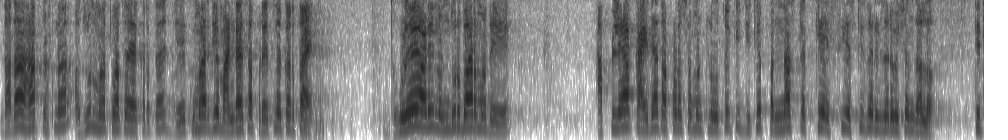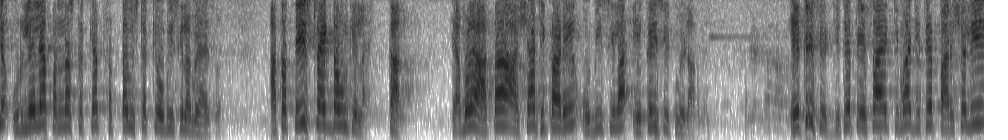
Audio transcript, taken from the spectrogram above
दादा हा प्रश्न अजून महत्त्वाचा याकरता जयकुमार जे मांडायचा प्रयत्न करतायत. धुळे आणि नंदुरबारमध्ये आपल्या कायद्यात आपण असं म्हटलं होतं की जिथे पन्नास टक्के एस सी एस टीचं रिझर्वेशन झालं तिथे उरलेल्या पन्नास टक्क्यात सत्तावीस टक्के ओबीसीला मिळायचं. आता तेही स्ट्राईक डाऊन केलाय काल. त्यामुळे आता अशा ठिकाणी ओबीसीला एकही सीट मिळणार नाही. एकही सीट जिथे पेसा आहे किंवा जिथे पार्शली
